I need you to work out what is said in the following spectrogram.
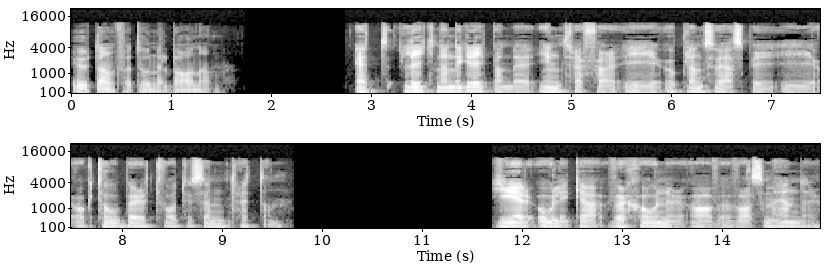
utanför tunnelbanan. Ett liknande gripande inträffar i Upplands Väsby i oktober 2013. Ger olika versioner av vad som händer.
